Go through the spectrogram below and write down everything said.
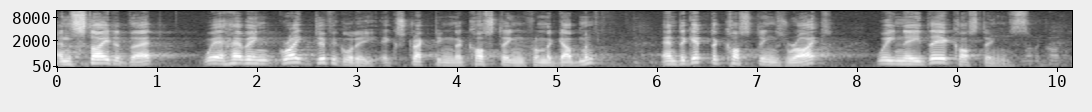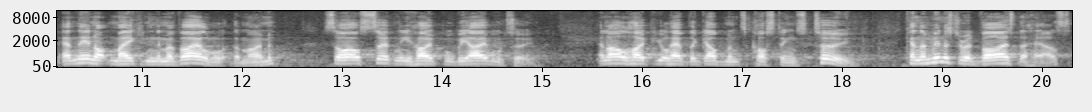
and stated that we're having great difficulty extracting the costing from the government and to get the costings right, we need their costings, and they're not making them available at the moment, so I'll certainly hope we'll be able to. And I'll hope you'll have the government's costings too. Can the minister advise the House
